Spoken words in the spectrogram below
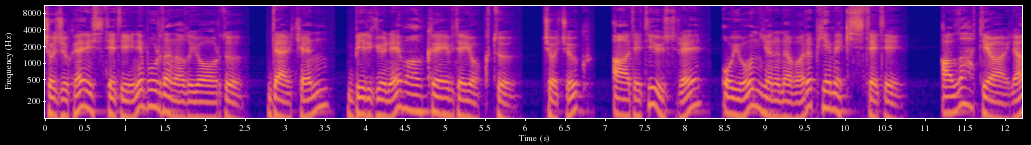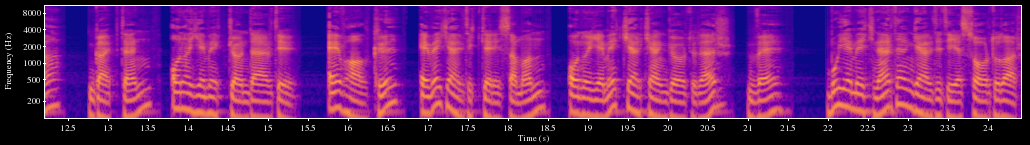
Çocuk her istediğini buradan alıyordu. Derken bir gün ev halkı evde yoktu. Çocuk adeti üzere oyuğun yanına varıp yemek istedi. Allah Teala gaybten ona yemek gönderdi. Ev halkı eve geldikleri zaman onu yemek yerken gördüler ve bu yemek nereden geldi diye sordular.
